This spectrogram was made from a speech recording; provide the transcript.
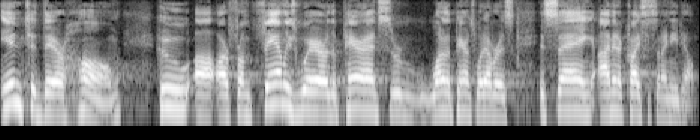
into their home who uh, are from families where the parents or one of the parents, whatever, is, is saying, I'm in a crisis and I need help.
